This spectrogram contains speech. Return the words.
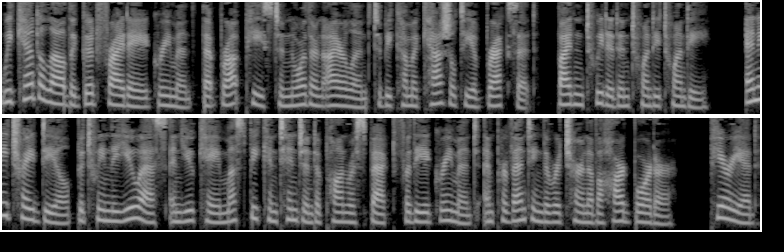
We can't allow the Good Friday Agreement that brought peace to Northern Ireland to become a casualty of Brexit, Biden tweeted in 2020. Any trade deal between the US and UK must be contingent upon respect for the agreement and preventing the return of a hard border. Period.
